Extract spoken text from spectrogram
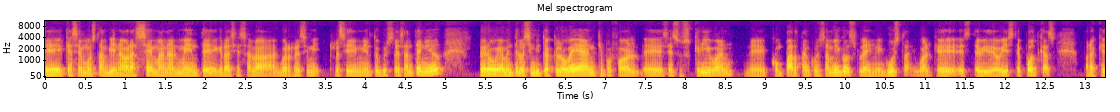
eh, que hacemos también ahora semanalmente, gracias al buen recibimiento que ustedes han tenido. Pero obviamente los invito a que lo vean, que por favor eh, se suscriban, eh, compartan con sus amigos, le den me gusta, igual que este video y este podcast, para que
